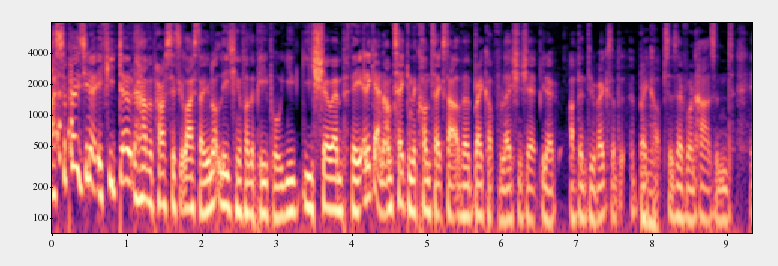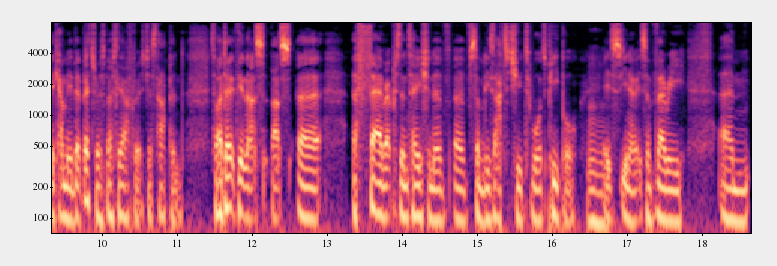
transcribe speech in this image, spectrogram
I suppose you know if you don't have a parasitic lifestyle, you're not leeching off other people. You you show empathy, and again, I'm taking the context out of a breakup relationship. You know, I've been through breakups, breakups as everyone has, and it can be a bit bitter, especially after it's just happened. So I don't think that's that's uh, a fair representation of of somebody's attitude towards people. It's you know it's a very um,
